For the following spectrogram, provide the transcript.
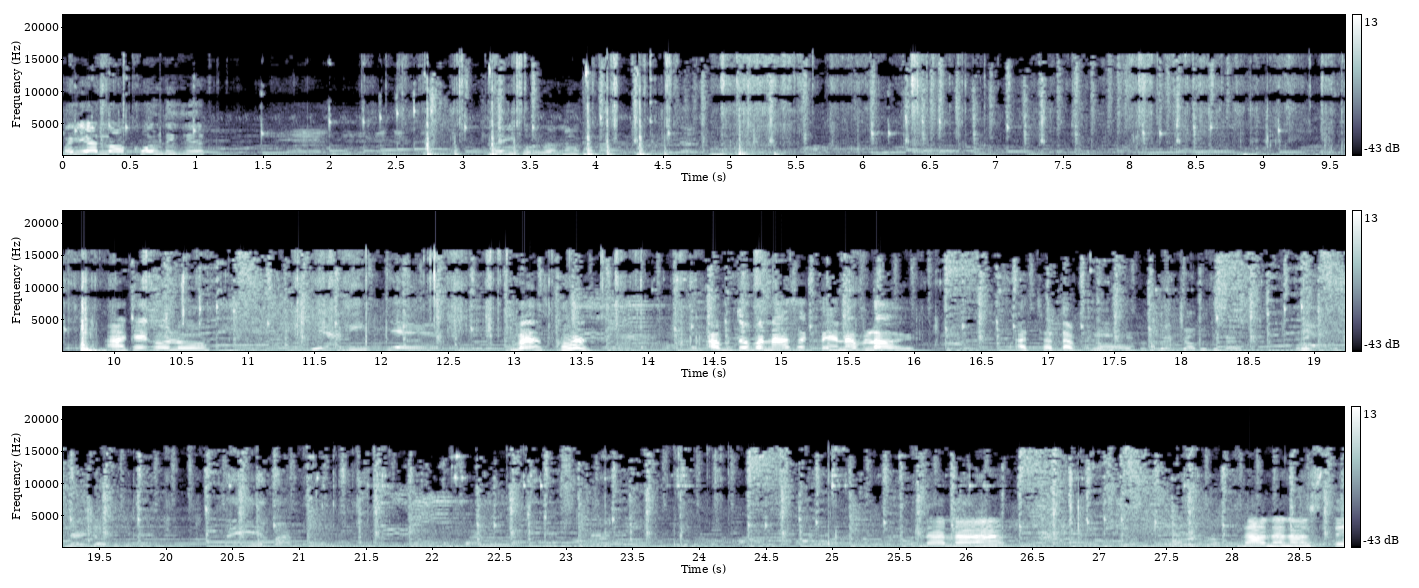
भैया लॉक खोल दीजिए। नहीं खुल रहा ना। आँखें खोलो। बस खुश? अब तो बना सकते हैं ना ब्लॉग अच्छा तब ठीक है। उसका जादू दिखाया रुक उसमें जादू दिखाया। नाना? नाना नमस्ते।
